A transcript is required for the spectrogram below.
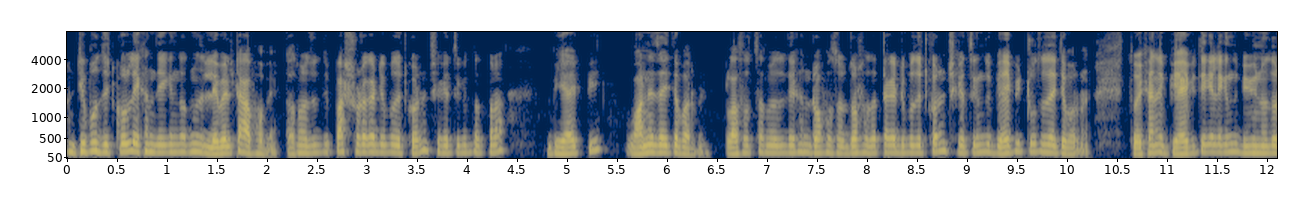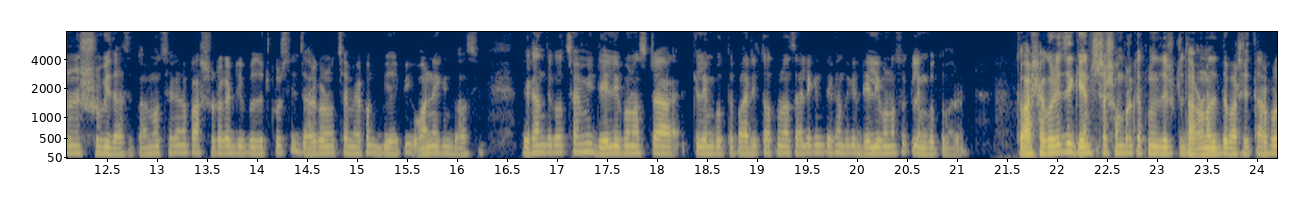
ডিপোজিট করলে এখান থেকে কিন্তু আপনার লেভেলটা আপ হবে। তো আপনারা যদি ৳৫০০ ডিপোজিট করেন, সেক্ষেত্রে কিন্তু আপনারা ভিআইপি 1 এ যাইতে পারবেন। প্লাস হচ্ছে আপনি যদি এখানে দশ হাজার ৳১০,০০০ ডিপোজিট করেন সেক্ষেত্রে কিন্তু ভিআইপি 2 তে যাইতে পারবেন। তো এখানে ভিআইপিতে গেলে কিন্তু বিভিন্ন ধরনের সুবিধা আছে। তো আমি হচ্ছে এখানে ৳৫০০ ডিপোজিট করছি। যার কারণে হচ্ছে আমি এখন ভিআইপি ওয়ানে কিন্তু আছি। এখান থেকে হচ্ছে আমি ডেইলি বোনাসটা ক্লেম করতে পারি। তো আপনারা চাইলে কিন্তু এখান থেকে ডেইলি বোনাসও ক্লেম করতে পারেন। তো আশা করি যে গেমসটা সম্পর্কে আপনাদের একটু ধারণা দিতে পারছি। তারপর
